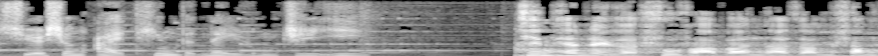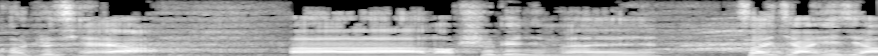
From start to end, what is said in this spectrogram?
学生爱听的内容之一。今天这个书法班呢，咱们上课之前啊，啊，老师给你们再讲一讲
